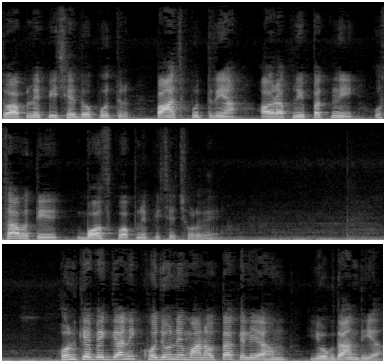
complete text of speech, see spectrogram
तो अपने पीछे दो पुत्र, पाँच पुत्रियाँ और अपनी पत्नी उषावती बॉस को अपने पीछे छोड़ गए। उनके वैज्ञानिक खोजों ने मानवता के लिए अहम योगदान दिया,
